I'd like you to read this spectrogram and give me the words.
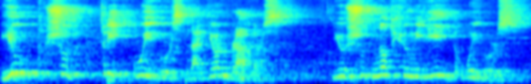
You should treat Uyghurs like your brothers. You should not humiliate the Uyghurs.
